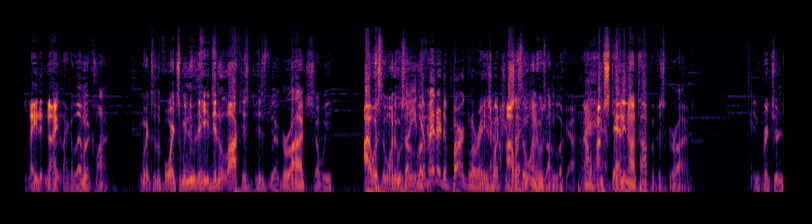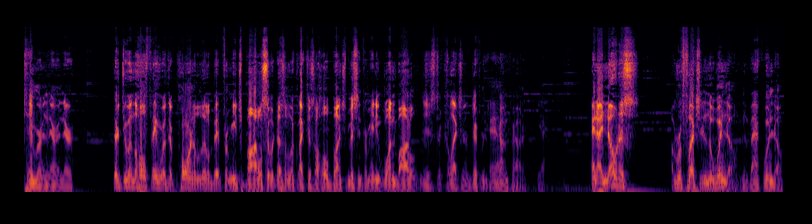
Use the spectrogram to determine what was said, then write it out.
Late at night, like eleven o'clock, we went to the Voigts. We knew that he didn't lock his his uh, garage, so we. I was the one who was So on you lookout. committed a burglary, is Yeah, what you're I saying. was the one who was on lookout. I'm, I'm standing on top of his garage, and Richard and Tim are in there, and they're they're doing the whole thing where they're pouring a little bit from each bottle, so it doesn't look like there's a whole bunch missing from any one bottle, just a collection of different Yeah. gunpowder. Yeah. And I notice a reflection in the window, in the back window.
